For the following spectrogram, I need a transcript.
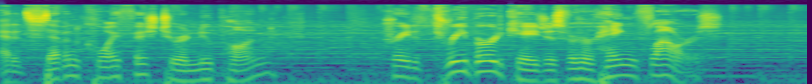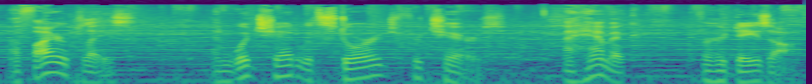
Added seven koi fish to her new pond. Created three bird cages for her hanging flowers. A fireplace and woodshed with storage for chairs. A hammock for her days off.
